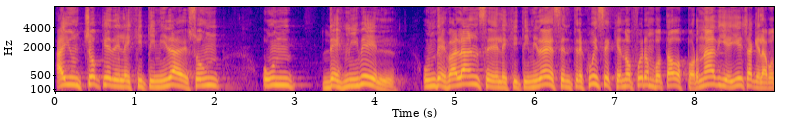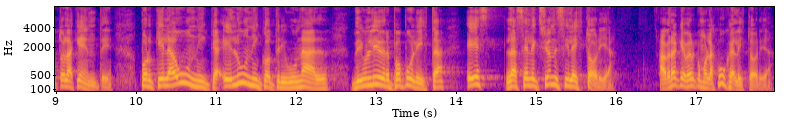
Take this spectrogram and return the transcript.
hay un choque de legitimidades o un, desnivel, un desbalance de legitimidades entre jueces que no fueron votados por nadie y ella que la votó la gente. Porque la única, el único tribunal de un líder populista es las elecciones y la historia. Habrá que ver cómo la juzga la historia.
